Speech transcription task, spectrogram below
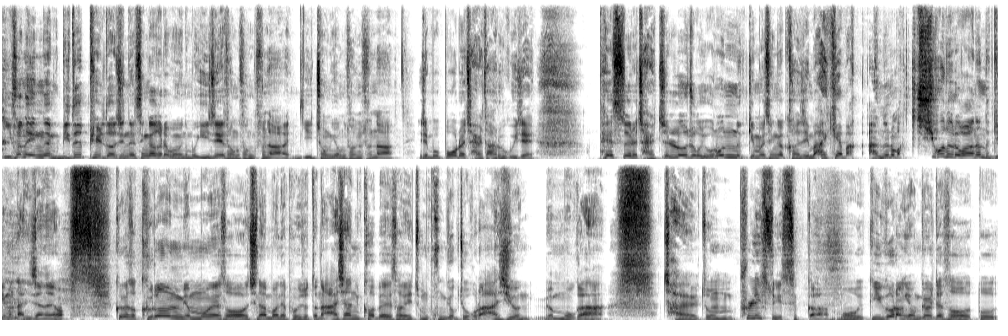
이선에 있는 미드필더진을 생각을 해보면 뭐 이재성 선수나 이청용 선수나 이제 뭐 볼을 잘 다루고 이제 패스를 잘 찔러주고 이런 느낌을 생각하지 막 이렇게 막 안으로 막 치고 들어가는 느낌은 아니잖아요. 그래서 그런 면모에서 지난번에 보여줬던 아시안컵에서의 좀 공격적으로 아쉬운 면모가 잘 좀 풀릴 수 있을까. 뭐 이거랑 연결돼서 또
